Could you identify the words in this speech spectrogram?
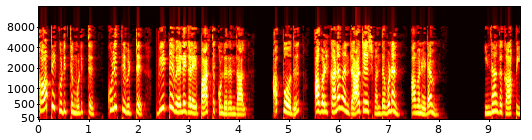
காப்பி குடித்து முடித்து குளித்துவிட்டு வீட்டு வேலைகளை பார்த்துக் கொண்டிருந்தாள். அப்போது அவள் கணவன் ராஜேஷ் வந்தவுடன் அவனிடம் இந்தாங்க காப்பி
